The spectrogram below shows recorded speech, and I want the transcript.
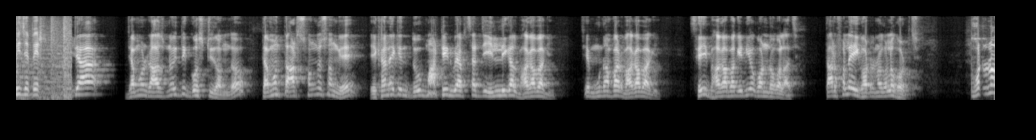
বিজেপির। এটা যেমন রাজনৈতিক গোষ্ঠীদ্বন্দ্ব, তেমন তার সঙ্গে সঙ্গে এখানে কিন্তু মাটির ব্যবসার যে ইল্লিগাল ভাগাভাগি, যে মুনাফার ভাগাভাগি, সেই ভাগাভাগি নিয়েও গণ্ডগোল আছে। তার ফলে এই ঘটনাগুলো ঘটছে। ঘটনা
